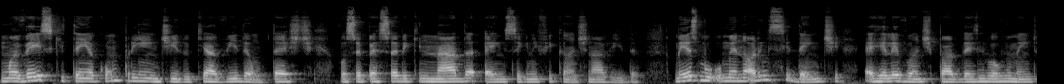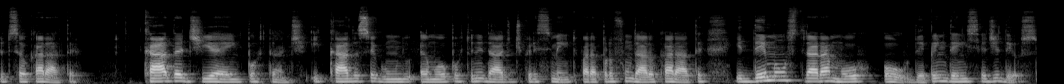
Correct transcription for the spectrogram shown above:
Uma vez que tenha compreendido que a vida é um teste, você percebe que nada é insignificante na vida. Mesmo o menor incidente é relevante para o desenvolvimento de seu caráter. Cada dia é importante e cada segundo é uma oportunidade de crescimento para aprofundar o caráter e demonstrar amor ou dependência de Deus.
